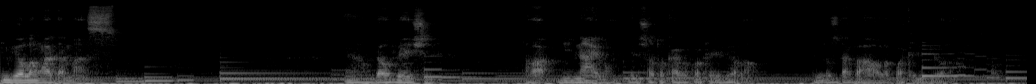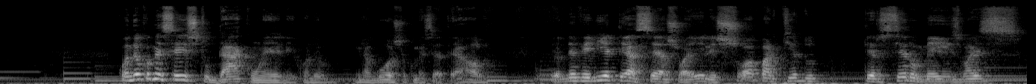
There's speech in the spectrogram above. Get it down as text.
um violão Adamas. Um Dalvation de nylon. Ele só tocava com aquele violão. Ele nos dava aula com aquele violão. Quando eu comecei a estudar com ele, quando eu, em agosto eu comecei a ter aula, eu deveria ter acesso a ele só a partir do terceiro mês, mas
